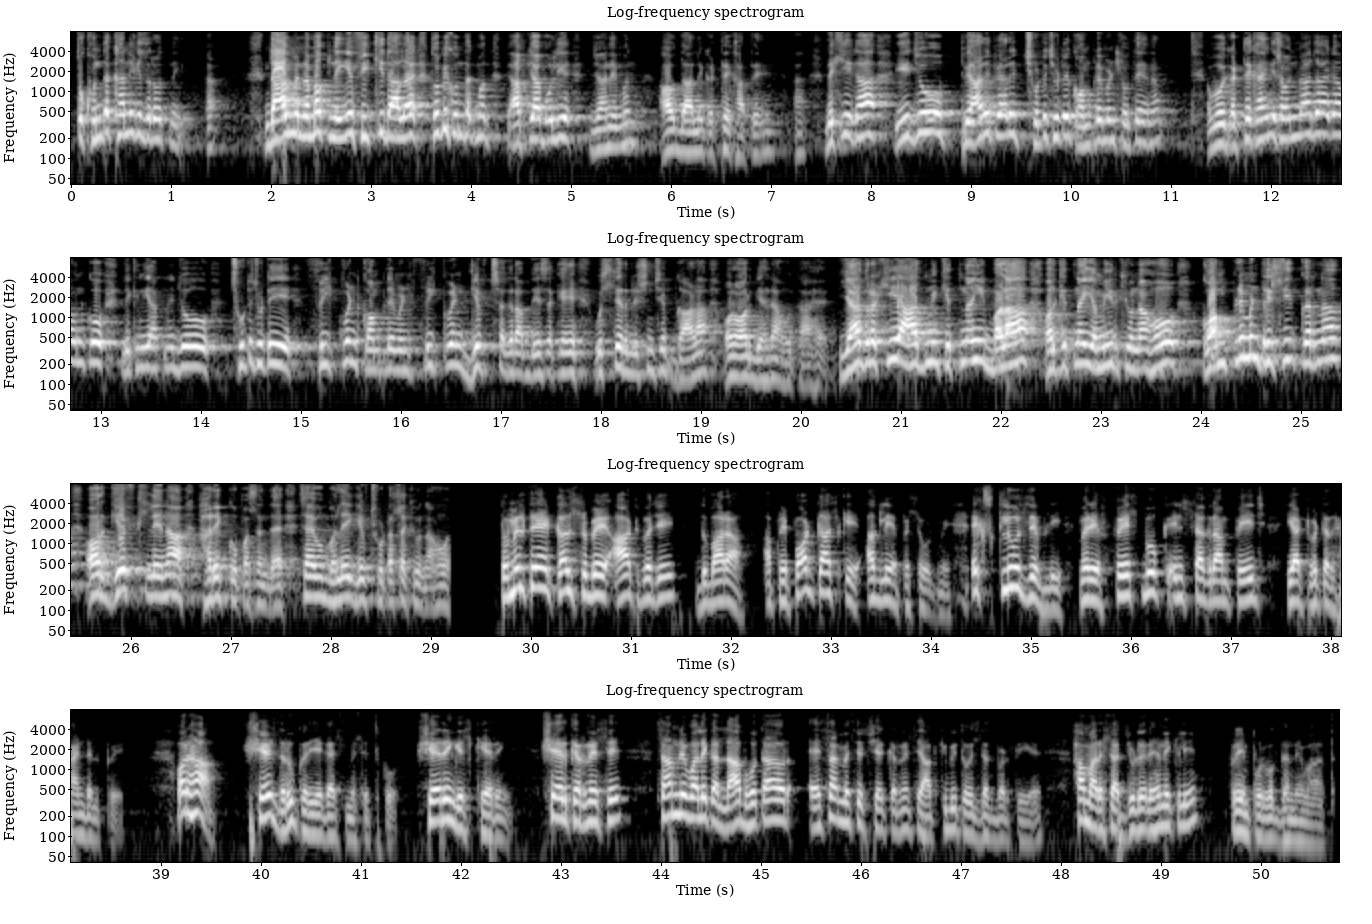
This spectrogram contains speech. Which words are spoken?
तो खुंदक खाने की ज़रूरत नहीं, हा? दाल में नमक नहीं है, फीकी दाल है तो भी खुंदक मत, आप क्या बोलिए? जाने मन, आओ दाल इकट्ठे खाते हैं देखिएगा, ये जो प्यारे प्यारे छोटे छोटे कॉम्प्लीमेंट्स होते हैं ना वो इकट्ठे खाएँगे, समझ में आ जाएगा उनको। लेकिन ये आपने जो छोटे छोटे फ्रीक्वेंट कॉम्प्लीमेंट फ्रीक्वेंट गिफ्ट्स अगर आप दे सकें, उससे रिलेशनशिप गाढ़ा और और गहरा होता है। याद रखिए, आदमी कितना ही बड़ा और कितना ही अमीर क्यों ना हो कॉम्प्लीमेंट रिसीव करना और गिफ्ट लेना हर एक को पसंद है, चाहे वो भले ही गिफ्ट छोटा सा क्यों ना हो। तो मिलते हैं कल सुबह आठ बजे दोबारा अपने पॉडकास्ट के अगले एपिसोड में एक्सक्लूसिवली मेरे फेसबुक इंस्टाग्राम पेज या ट्विटर हैंडल पे। और हाँ शेयर ज़रूर करिएगा इस मैसेज को। शेयरिंग इज़ केयरिंग शेयर करने से सामने वाले का लाभ होता है और ऐसा मैसेज शेयर करने से आपकी भी तो इज़्ज़त बढ़ती है। हमारे साथ जुड़े रहने के लिए प्रेम पूर्वक धन्यवाद।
